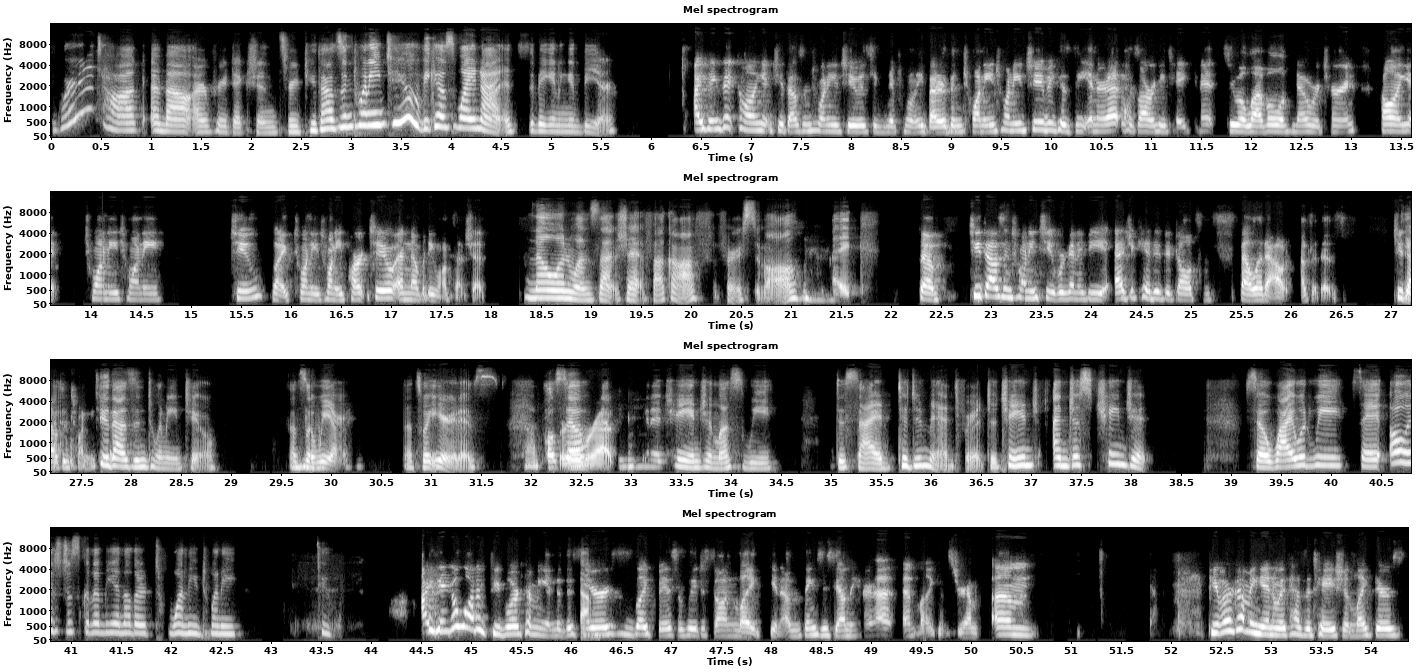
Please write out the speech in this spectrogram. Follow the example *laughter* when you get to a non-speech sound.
We're going to talk about our predictions for 2022 because why not? It's the beginning of the year. I think that calling it 2022 is significantly better than 2022 because the internet has already taken it to a level of no return, calling it 2022, like 2020 part two, and nobody wants that shit. No one wants that shit. Fuck off, first of all. *laughs* Like, So 2022, we're going to be educated adults and spell it out as it is. 2022. 2022. That's what we are. That's what year it is. That's Also, where we're at. Going to change unless we decide to demand for it to change and just change it. So why would we say, oh, it's just going to be another 2022? I think a lot of people are coming into this Yeah. year this is like basically just on like you know the things you see on the internet and like Instagram. Um, people are coming in with hesitation. Like there's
